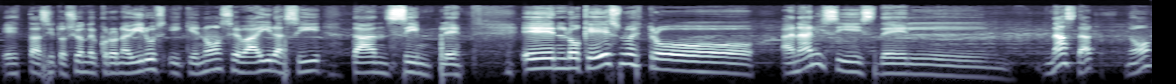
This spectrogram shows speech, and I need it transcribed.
esta situación del coronavirus y que no se va a ir así tan simple. En lo que es nuestro análisis del Nasdaq, ¿no?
